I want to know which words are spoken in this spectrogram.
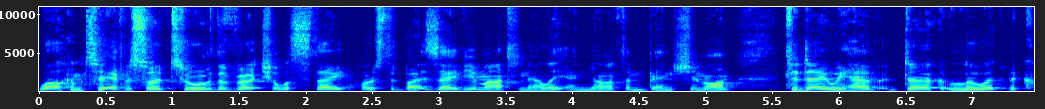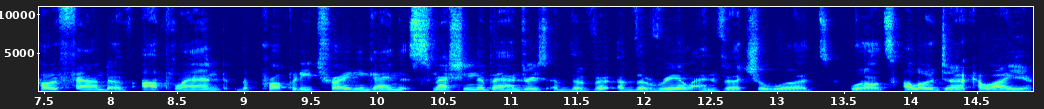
Welcome to episode two of The Virtual Estate, hosted by Xavier Martinelli and Jonathan Ben Shimon. Today we have Dirk Lueth, the co-founder of Upland, the property trading game that's smashing the boundaries of the of the real and virtual worlds. Worlds. Hello, Dirk. How are you?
